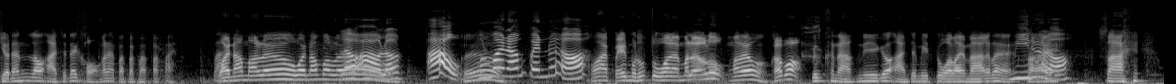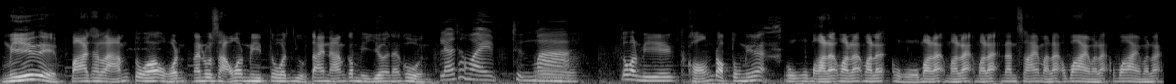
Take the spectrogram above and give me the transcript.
ขียวๆนั้นเราอาจจะได้ของก็ได้ไปไปไปไปไปว่ายน้ำมาเร็วว่ายน้ำมาเร็วแล้วอ้าวแล้วอ้าวเร็วมันว่ายน้ำเป็นด้วยเหรอ ว่ายเป็นหมดทุกตัวเลยมาเร็วลูกมาเร็วครับพ่อลึกขนาดนี้ก็อาจจะมีตัวอะไรมาก็ได้มีด้วยเหรอ ทรายมีสิปลาฉลามตัวโอ้โหไดโนเสาร์มันมีตัวอยู่ใต้น้ำก็มีเยอะนะคุณแล้วทำไมถึงมา เออก็มันมีของดรอปตรงเนี้ยโอ้โหมาแล้วมาแล้วมาแล้วโอ้โหมาแล้วมาแล้วมาแล้วด้านซ้ายมาแล้วว่ายมาแล้วว่ายมาแล้ว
